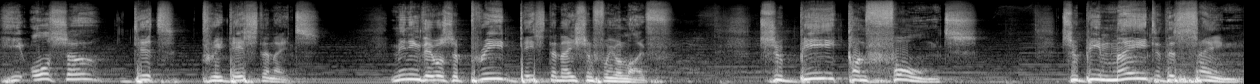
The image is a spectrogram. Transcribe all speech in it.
he also did predestinate. Meaning there was a predestination for your life. To be conformed, to be made the same,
